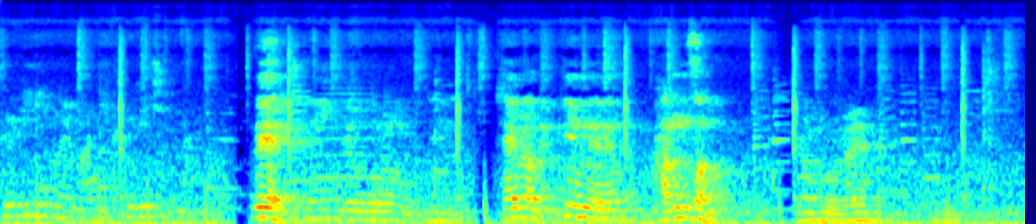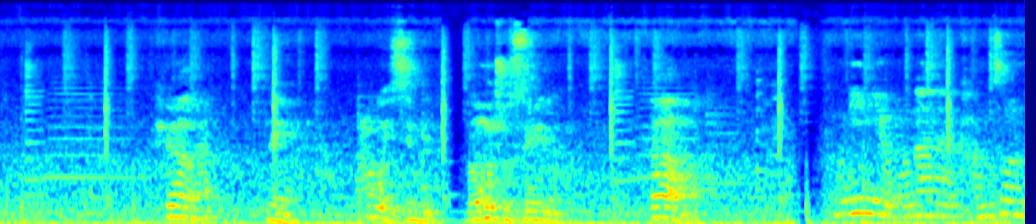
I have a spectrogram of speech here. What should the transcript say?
그림을 많이 그리시나요? 네, 개인적으로 제가 느끼는 감성 이런 거를 표현을 네, 하고 있습니다. 너무 좋습니다. 그러니까 본인이 원하는 감성이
